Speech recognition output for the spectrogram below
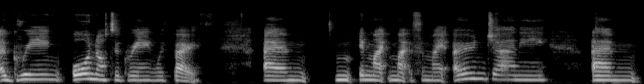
agreeing or not agreeing with both. Um, in my, my for my own journey, um,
